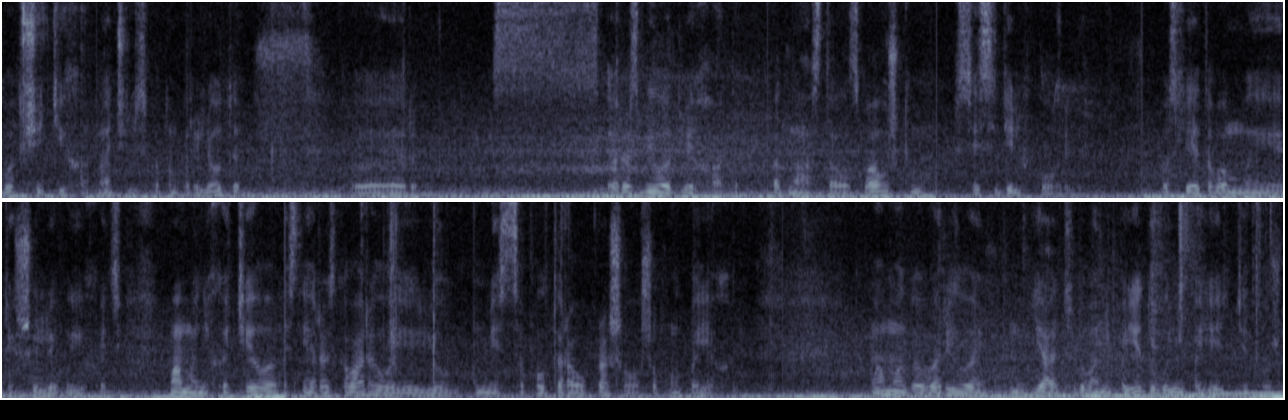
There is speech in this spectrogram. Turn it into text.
вообще тихо. Начались потом прилеты. Э, р- с- разбило две хаты. Одна осталась с бабушками, все сидели в погребе. После этого мы решили выехать. Мама не хотела, я с ней разговаривала, я ее месяца полтора упрашивала, чтобы мы поехали. Мама говорила, «Ну, я отсюда не поеду, вы не поедете тоже.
